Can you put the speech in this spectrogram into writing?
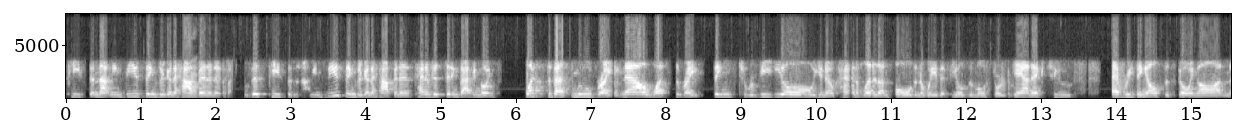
piece, then that means these things are going to happen, yep. and if I move this piece, then that means these things are going to happen, and it's kind of just sitting back and going, what's the best move right now? What's the right things to reveal? You know, kind of let it unfold in a way that feels the most organic to everything else that's going on.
